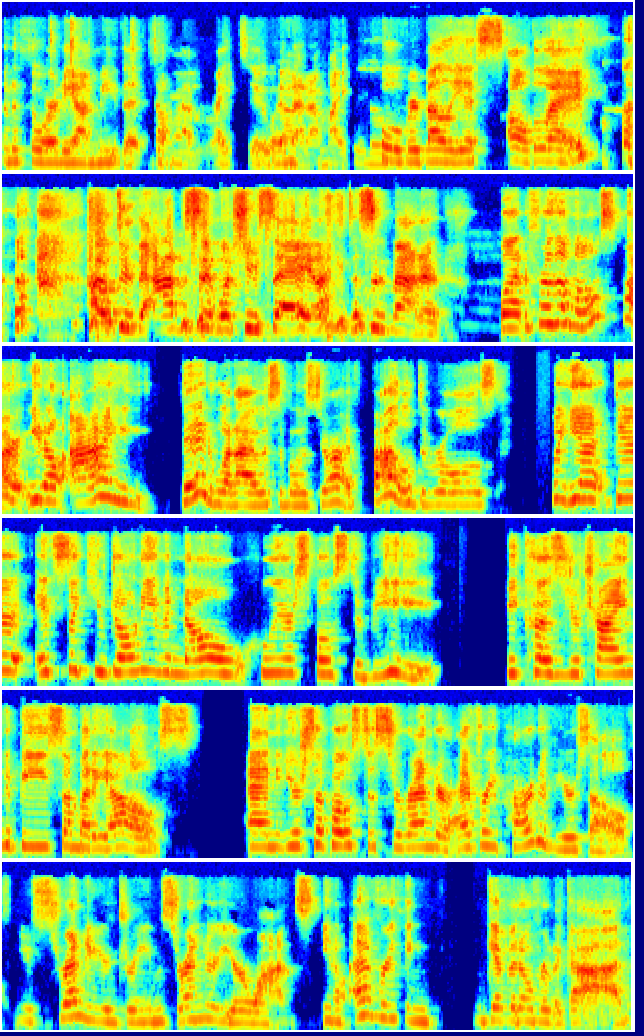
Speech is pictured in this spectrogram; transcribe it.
put authority on me that don't have a right to. Yeah, And then I'm like, full rebellious all the way. I'll do the opposite what you say. Like, it doesn't matter. But for the most part, you know, I did what I was supposed to. I followed the rules. But yet there it's like you don't even know who you're supposed to be because you're trying to be somebody else and you're supposed to surrender every part of yourself you surrender your dreams surrender your wants you know everything give it over to god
